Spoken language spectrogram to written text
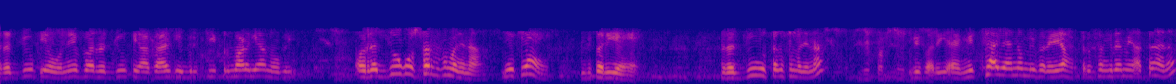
रज्जु के होने पर रज्जु के आकार की वृत्ति प्रमाण ज्ञान हो गई। और रज्जु को सर्व समझना ये क्या है? विपर्य है। रज्जु को सर्व समझना विपर्य। है। मिथ्या ज्ञानम विपर्य। संग्रह में आता है ना?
